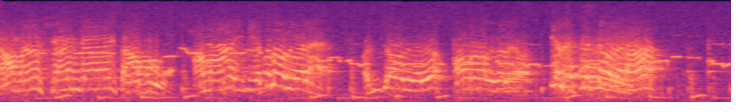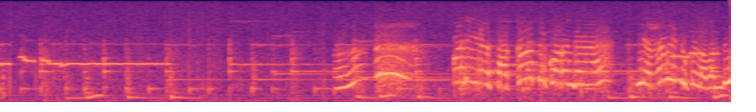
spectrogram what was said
நாமெல்லாம் சேர்ந்தே சாப்பிடுவோம். ஆமா இது எத்தனாவது வேலை? அஞ்சாவது வேலையா? ஆறாவது வேலையா? எனக்கு எத்தனை வேலைடா? அடியே சக்கரத்து குரங்க. என் வீட்டுக்குள்ள வந்து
